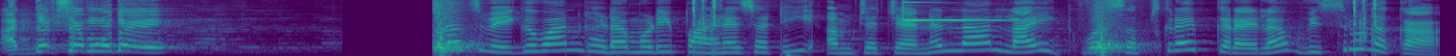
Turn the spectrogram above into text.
अध्यक्ष महोदय. वेगवान घडामोडी पाहण्यासाठी आमच्या चॅनलला लाईक व सबस्क्राईब करायला विसरू नका.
